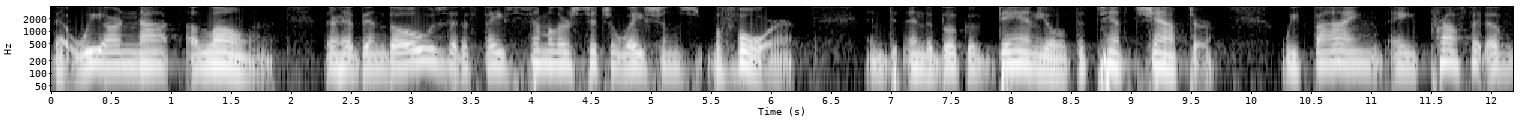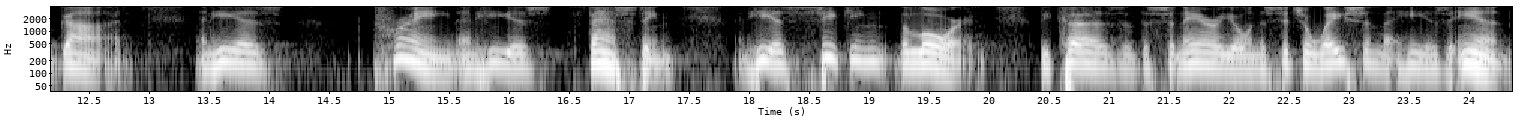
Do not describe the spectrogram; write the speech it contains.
that we are not alone. There have been those that have faced similar situations before. And in the book of Daniel, the 10th chapter, we find a prophet of God and he is praying and he is fasting and he is seeking the Lord because of the scenario and the situation that he is in.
